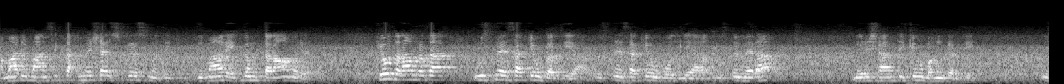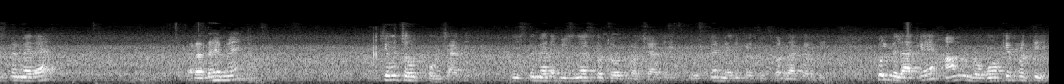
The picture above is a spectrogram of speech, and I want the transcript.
हमारी मानसिकता हमेशा स्ट्रेस में थी। दिमाग एकदम तनाव में रहता क्यों तनाव रहता उसने ऐसा क्यों कर दिया? उसने ऐसा क्यों बोल दिया? उसने मेरा, मेरी शांति क्यों भंग कर दी? उसने मेरे हृदय में क्यों चोट पहुँचा दी? उसने मेरे बिज़नेस को चोट पहुँचा दी? उसने मेरी प्रतिस्पर्धा कर दी? कुल मिला के हम लोगों के प्रति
